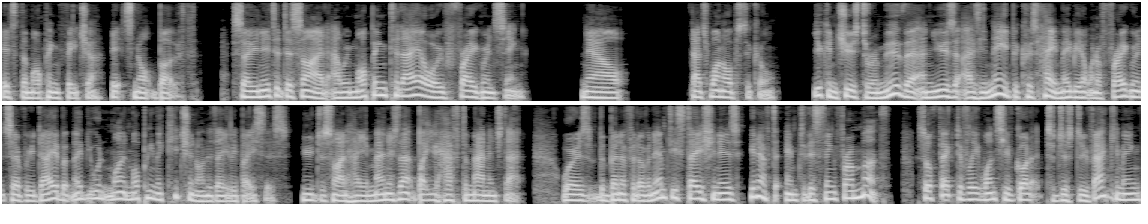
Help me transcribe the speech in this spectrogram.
it's the mopping feature. It's not both. So you need to decide are we mopping today or are we fragrancing? Now, that's one obstacle. You can choose to remove it and use it as you need because, hey, maybe you don't want a fragrance every day, but maybe you wouldn't mind mopping the kitchen on a daily basis. You decide how you manage that, but you have to manage that. Whereas the benefit of an empty station is you don't have to empty this thing for a month. So effectively, once you've got it to just do vacuuming,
